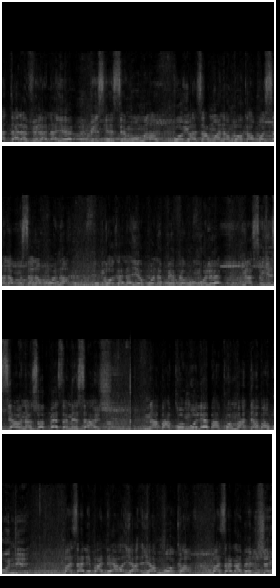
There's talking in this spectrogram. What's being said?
atala vila na ye puiske ce moment oyo aza mwana mboka akosala mosala mpona mboka na ye mpona peuple congolais nasukisi awa nazopesa message na bacongolais bakombata babundi baza libanda ya, ya, ya mboka baza na belgique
